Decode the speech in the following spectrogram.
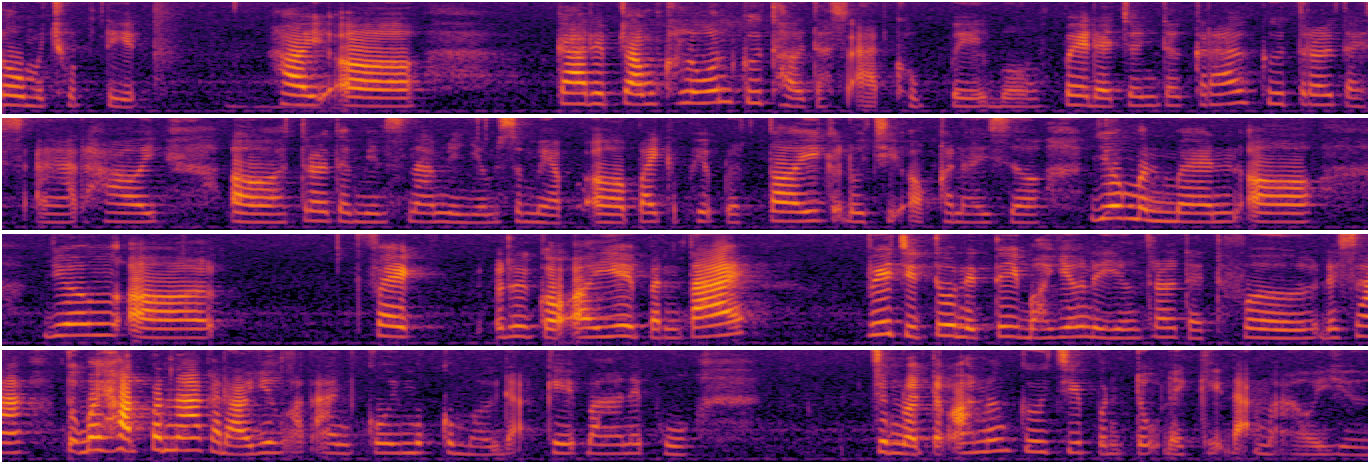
ដូរមួយឈុតទៀតហើយអឺ ការរៀបចំខ្លួនគឺត្រូវតែស្អាតគ្រប់ពេលបង ពេលដែលចេញទៅក្រៅគឺត្រូវតែស្អាតហើយអឺត្រូវតែមានស្នាមញញឹមសម្រាប់បេក្ខភាពដតីក៏ដូចជា organizer យើងមិនមែនអឺយើងអឺ fake ឬក៏អីទេប៉ុន្តែវាជាទូនីតិរបស់យើងដែលយើងត្រូវតែធ្វើដោយសារទោះបីហត់ប៉ុណ្ណាក៏ដោយយើងអត់អាចអង្គុយមុខកម្រើដាក់គេបានទេព្រោះ ចំណុចទាំងអស់ហ្នឹងគឺជាបន្ទុកដែលគេដាក់មកឲ្យយើង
